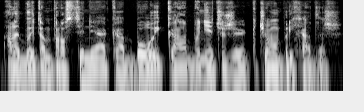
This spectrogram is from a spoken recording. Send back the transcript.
alebo je tam proste nejaká bojka, alebo niečo, že k čomu prichádzaš?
